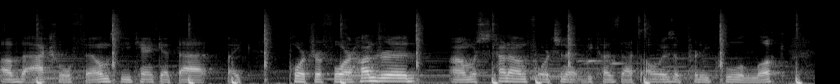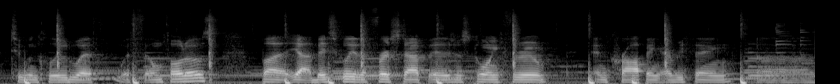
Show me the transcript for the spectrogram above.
of the actual film. So you can't get that like Portra 400, um, which is kind of unfortunate because that's always a pretty cool look to include with, with film photos. But yeah, basically the first step is just going through and cropping everything um,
